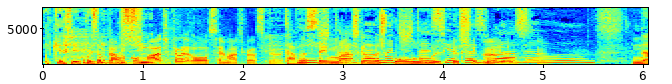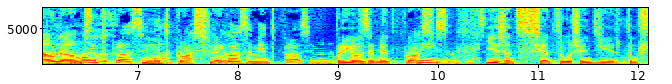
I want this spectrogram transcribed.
E quer dizer, depois Estava com máscara ou sem máscara a senhora? Estava E sem estava máscara, mas com luvas que eu achei curioso. Não, não. muito próxima. Muito próxima. Perigosamente próxima. Não? perigosamente Isso próxima. não pode ser. E a gente se sente, hoje em dia, estamos,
